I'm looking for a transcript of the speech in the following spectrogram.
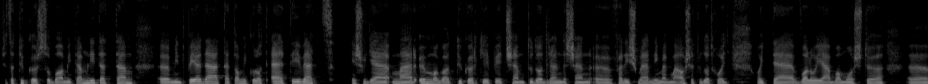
és ez a tükörszoba, amit említettem, mint példát, tehát amikor ott eltévedsz, és ugye már önmagad tükörképét sem tudod rendesen ö, felismerni, meg már azt se tudod, hogy, hogy te valójában most ö, ö,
